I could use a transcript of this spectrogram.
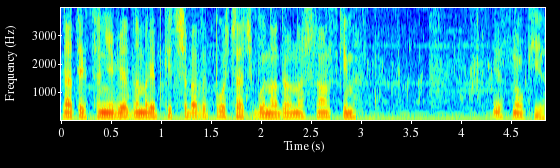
Dla tych, co nie wiedzą, rybki trzeba wypuszczać, bo na Dolnośląskim jest no kill.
